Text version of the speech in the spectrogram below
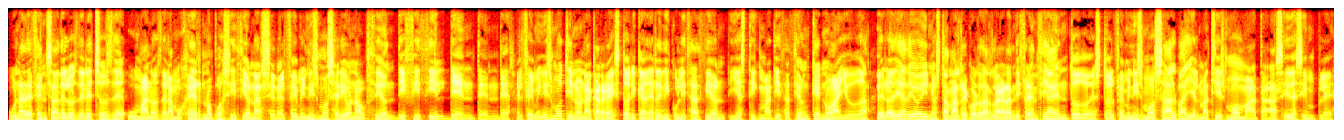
una defensa de los derechos de humanos de la mujer, no posicionarse en el feminismo sería una opción difícil de entender. El feminismo tiene una carga histórica de ridiculización y estigmatización que no ayuda, pero a día de hoy no está mal recordar la gran diferencia en todo esto. El feminismo salva y el machismo mata, así de simple.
